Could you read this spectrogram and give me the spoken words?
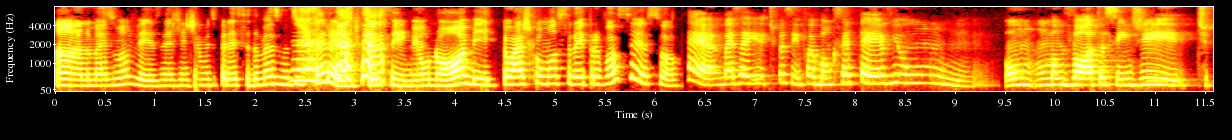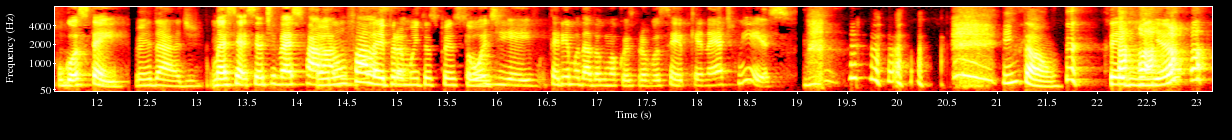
Ana, mais uma vez, né? A gente é muito parecido, mas muito diferente. Porque assim, meu nome, eu acho que eu mostrei para você só. É, mas aí, tipo assim, foi bom que você teve um um, um voto assim de tipo, gostei. Verdade. Mas se, se eu tivesse falado. Eu não falei para muitas pessoas. odiei. Teria mudado alguma coisa para você? Porque, né, te conheço. então, teria.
